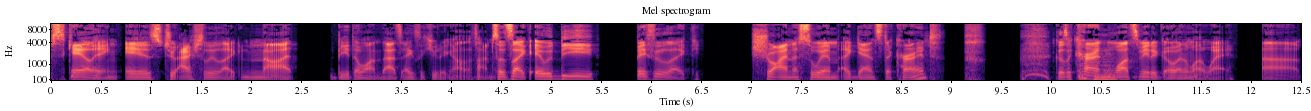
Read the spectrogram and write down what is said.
scaling is to actually like not be the one that's executing all the time. So it's like it would be basically like trying to swim against the current because the current Mhm. wants me to go in one way. Um,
